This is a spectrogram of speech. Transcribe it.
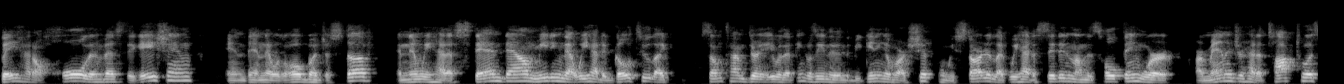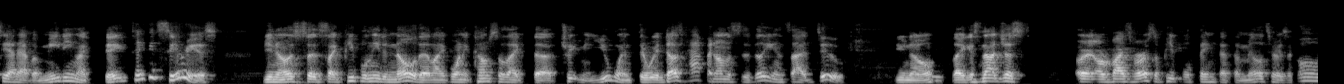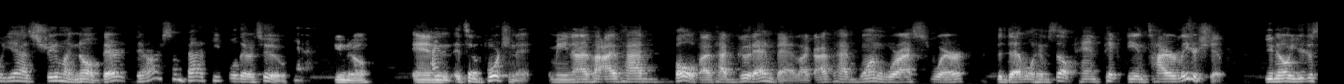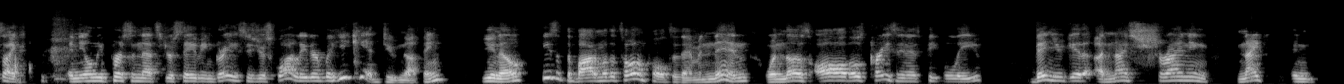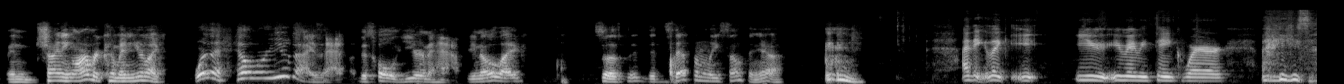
they had a whole investigation and then there was a whole bunch of stuff. And then we had a stand down meeting that we had to go to like sometime during it was i think it was either in the beginning of our shift when we started like we had to sit in on this whole thing where our manager had to talk to us. He had to have a meeting. Like they take it serious. You know so it's like people need to know that like when it comes to like the treatment you went through it does happen on the civilian side too you know? Like it's not just or, or vice versa. People think that the military is like oh yeah it's streamlined. No there there are some bad people there too yeah. you know and I'm, it's unfortunate. I mean, I've I've had both. I've had good and bad. Like I've had one where I swear the devil himself handpicked the entire leadership. You know, you're just like, and the only person that's your saving grace is your squad leader, but he can't do nothing. You know, he's at the bottom of the totem pole to them. And then when those all those craziness people leave, then you get a nice shining knight in, in shining armor come in, and you're like, where the hell were you guys at this whole year and a half? You know, like so it's, definitely something. Yeah. I think like you, you, made me think where he's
